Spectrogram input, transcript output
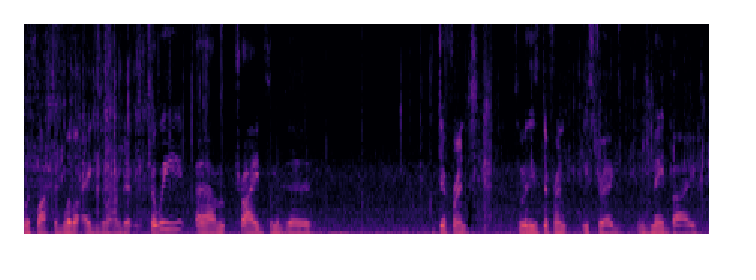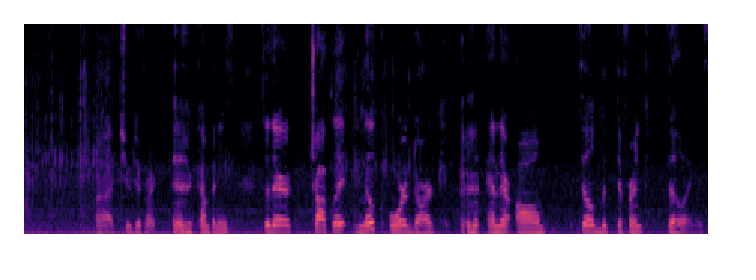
with lots of little eggs around it. So we um, tried some of the different some of these different easter eggs made by uh, two different companies so they're chocolate, milk, or dark, and they're all filled with different fillings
